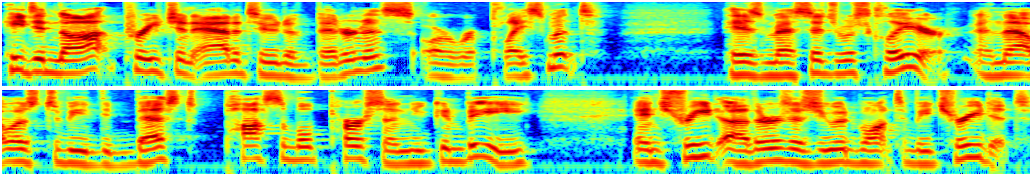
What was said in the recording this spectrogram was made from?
He did not preach an attitude of bitterness or replacement. His message was clear, and that was to be the best possible person you can be and treat others as you would want to be treated.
